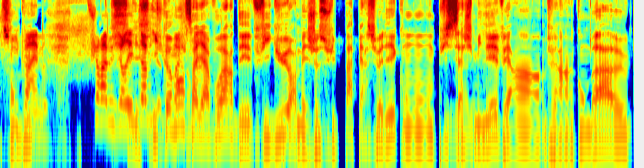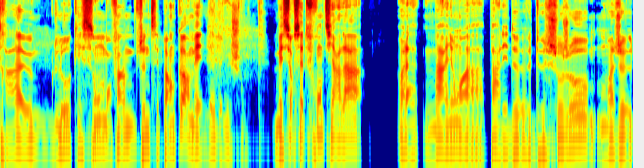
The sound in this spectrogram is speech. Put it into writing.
Son Si, but, quand même. Au fur et à mesure Si, des tomes, si, il vois, commence à y avoir des figures, mais je suis pas persuadé qu'on puisse s'acheminer vers un, vers un combat euh, ultra euh, glauque et sombre. Enfin, je ne sais pas encore, mais, Il y a des méchants. mais sur cette frontière-là, voilà, Marion a parlé de, de shoujo. Moi, je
